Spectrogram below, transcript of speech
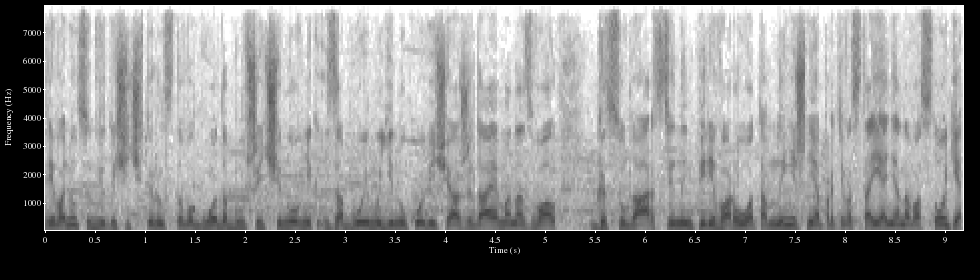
революцию 2014 года бывший чиновник из обоймы Януковича ожидаемо назвал государственным переворотом. Нынешнее противостояние на Востоке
